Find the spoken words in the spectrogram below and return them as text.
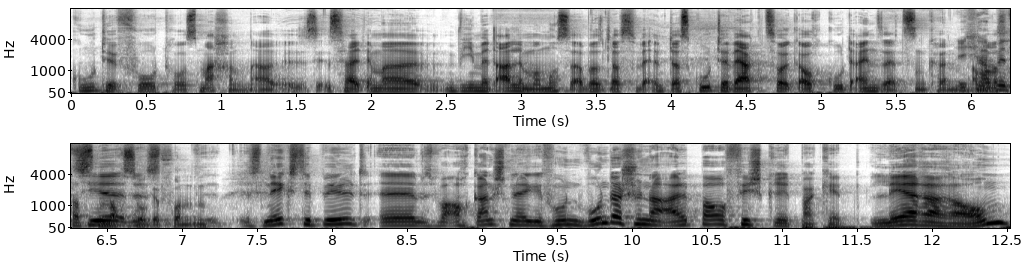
gute Fotos machen. Aber Es ist halt immer wie mit allem. Man muss aber das, das gute Werkzeug auch gut einsetzen können. Ich habe was jetzt hast du hier noch so das, gefunden? das nächste Bild, äh, das war auch ganz schnell gefunden. Wunderschöner Altbau, Fischgrätparkett. Leerer Raum.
